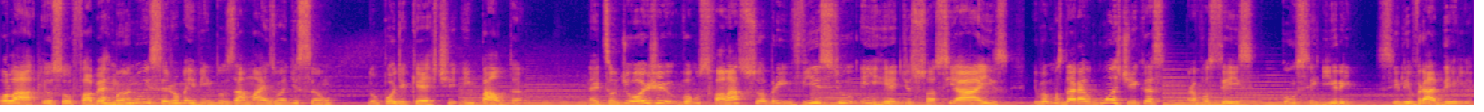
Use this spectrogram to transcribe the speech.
Olá, eu sou Fábio Hermano e sejam bem-vindos a mais uma edição do podcast Em Pauta. Na edição de hoje, vamos falar sobre vício em redes sociais e vamos dar algumas dicas para vocês conseguirem se livrar dele.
